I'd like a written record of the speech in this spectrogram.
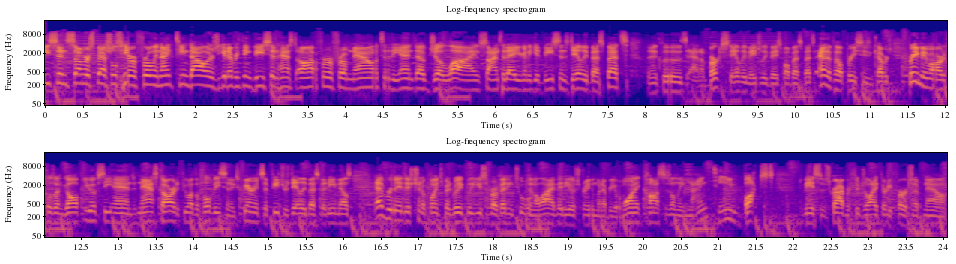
VSIN summer specials here for only $19. You get everything VSIN has to offer from now to the end of July. Sign today. You're going to get VSIN's daily best bets. That includes Adam Burke's daily Major League Baseball best bets, NFL preseason coverage, premium articles on golf, UFC, and NASCAR. If you want the full VSIN experience, it features daily best bet emails, every edition of Points Weekly, use of our betting tool, and a live video stream whenever you want it. costs is only 19 bucks to be a subscriber through July 31st and up now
